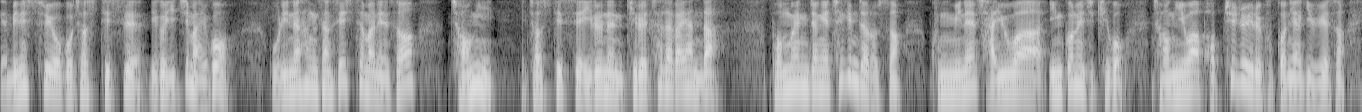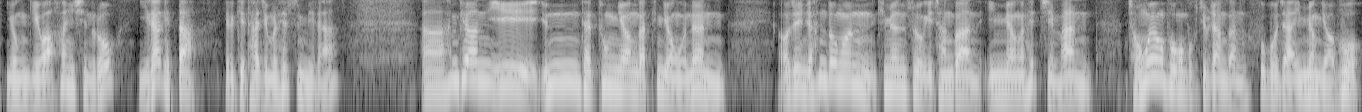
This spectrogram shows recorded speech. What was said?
Ministry of Justice 이걸 잊지 말고 우리는 항상 시스템 안에서 정의, justice에 이르는 길을 찾아가야 한다. 법무행정의 책임자로서 국민의 자유와 인권을 지키고 정의와 법치주의를 굳건히 하기 위해서 용기와 헌신으로 일하겠다. 이렇게 다짐을 했습니다. 아, 한편 이 윤 대통령 같은 경우는 어제 이제 한동훈, 김현숙 이 장관 임명을 했지만 정호영 보건복지부 장관 후보자 임명 여부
